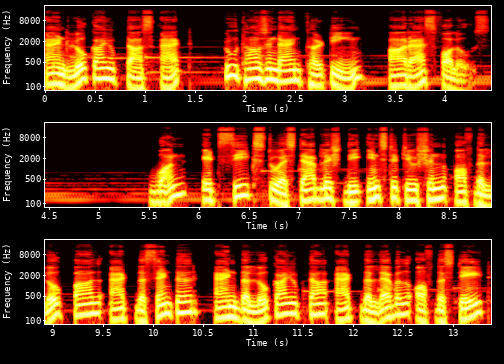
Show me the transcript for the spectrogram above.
and Lokayuktas Act, 2013, are as follows. 1. It seeks to establish the institution of the Lokpal at the center and the Lokayukta at the level of the state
